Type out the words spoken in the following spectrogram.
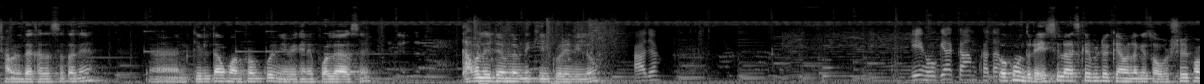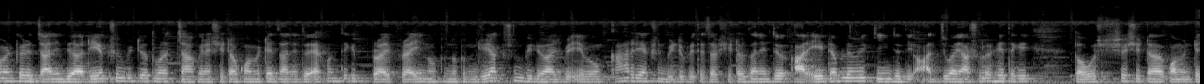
সামনে দেখা যাচ্ছে তাকে অ্যান্ড কিলটাও কনফার্ম করে নিবে এখানে পলে আছে তাহলে এই টাইমে আপনি কিল করে নিল आ जा ये हो गया काम खत्म ওকে বন্ধুরা এই ছিল আজকের ভিডিও কেমন লাগে অবশ্যই কমেন্ট করে জানিয়ে দিও আর রিয়াকশন ভিডিও তোমরা চাও কিনা সেটাও কমেন্টে জানিয়ে দিও এখন থেকে প্রায় প্রায় নতুন নতুন রিয়াকশন ভিডিও আসবে এবং কার রিয়াকশন ভিডিও পেতে চাও সেটাও জানিয়ে দিও আর এই ডাব্লিউ এম কিং যদি আজ ভাই আসলে হয়ে থাকে তো অবশ্যই সেটা কমেন্টে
